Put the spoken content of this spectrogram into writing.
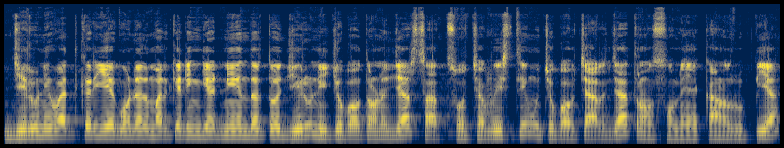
જીરુની વાત કરીએ ગોંડલ માર્કેટિંગ યાર્ડની અંદર તો જીરુ નીચો ભાવ ત્રણ હજાર સાતસો છવ્વીસથી ઊંચો ભાવ ચાર હજાર ત્રણસો ને એકાણું રૂપિયા.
